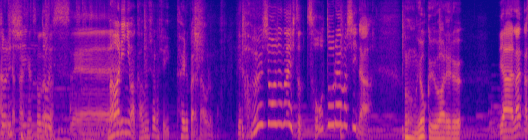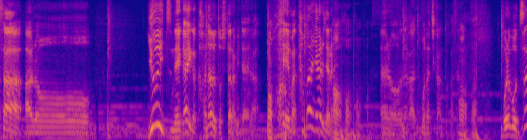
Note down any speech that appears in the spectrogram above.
当にしん変そうだなどいっすね。周りには花粉症の人いっぱいいるからさ俺もいや花粉症じゃない人相当羨ましいな。うんよく言われるいやなんかさあのー唯一願いが叶うとしたらみたいなあテーマたまにあるじゃない。あのー、だから友達間とかさ。は俺もうずっ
